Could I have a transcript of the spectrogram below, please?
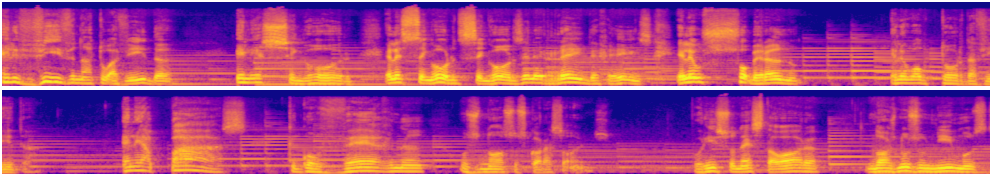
Ele vive na tua vida. Ele é Senhor, Ele é Senhor de senhores, Ele é Rei de reis, Ele é o soberano, Ele é o autor da vida. Ela é a paz que governa os nossos corações. Por isso, nesta hora, nós nos unimos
